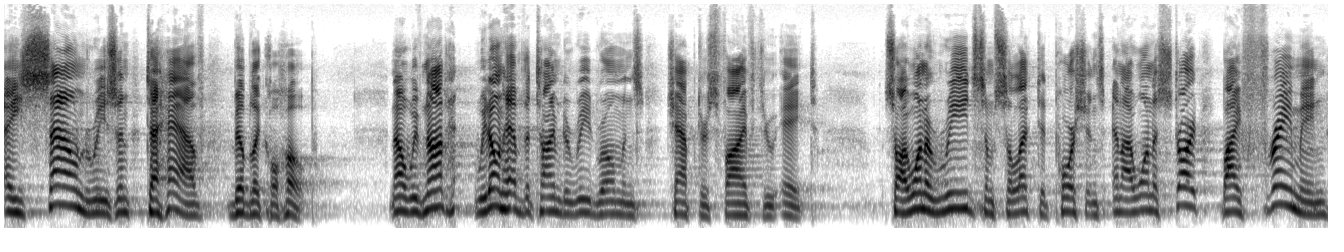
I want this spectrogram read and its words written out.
a sound reason to have biblical hope? Now, we've not, we don't have the time to read Romans chapters 5 through 8. So I want to read some selected portions, and I want to start by framing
